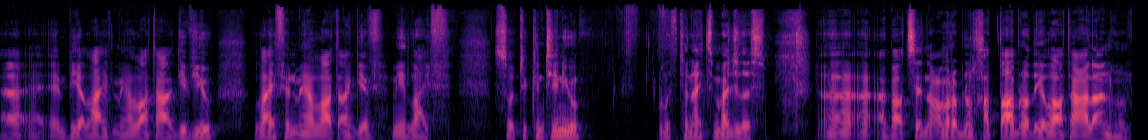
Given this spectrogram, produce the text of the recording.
uh, and be alive. May Allah Ta'ala give you life and may Allah Ta'ala give me life. So to continue with tonight's majlis uh, about Sayyidina Umar ibn al-Khattab radiyallahu ta'ala anhu.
